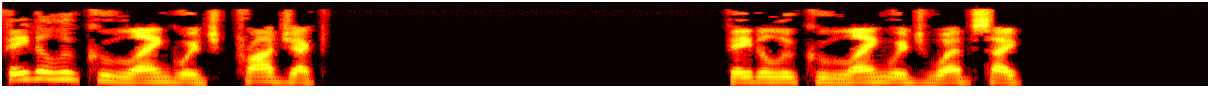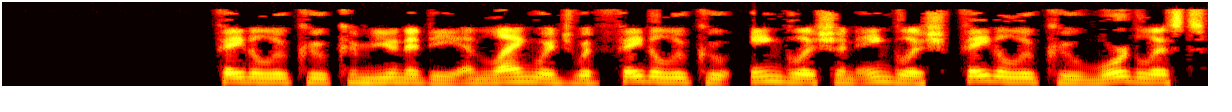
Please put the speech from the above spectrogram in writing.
Fataluku Language Project Fataluku Language Website Fataluku Community and Language with Fataluku, English and English, Fataluku Wordlists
